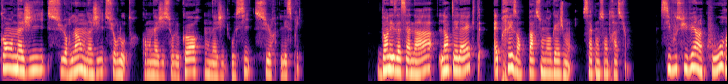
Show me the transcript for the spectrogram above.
quand on agit sur l'un, on agit sur l'autre. Quand on agit sur le corps, on agit aussi sur l'esprit. Dans les asanas, l'intellect est présent par son engagement, sa concentration. Si vous suivez un cours,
